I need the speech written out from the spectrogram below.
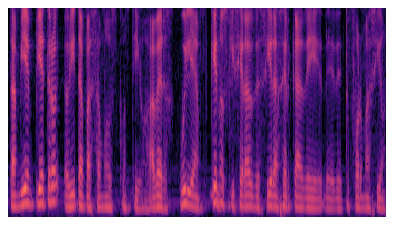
También, Pietro, ahorita pasamos contigo. A ver, William, ¿qué nos quisieras decir acerca de tu formación?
